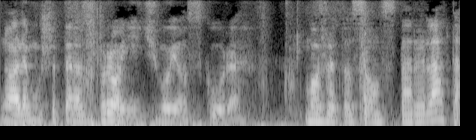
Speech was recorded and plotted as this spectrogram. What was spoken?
No ale muszę teraz bronić moją skórę. Może to są stare lata.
